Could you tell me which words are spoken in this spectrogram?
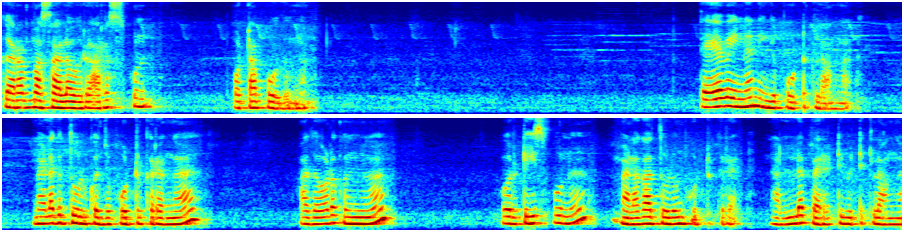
கரம் மசாலா ஒரு அரை ஸ்பூன் போட்டால் போதுங்க. தேவைன்னா நீங்கள் போட்டுக்கலாங்க. மிளகுத்தூள் கொஞ்சம் போட்டுருக்குறேங்க அதோட கொஞ்சம் ஒரு டீஸ்பூனு மிளகாத்தூளும் போட்டுருக்குறேன் நல்லா பெரட்டி விட்டுக்கலாங்க.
